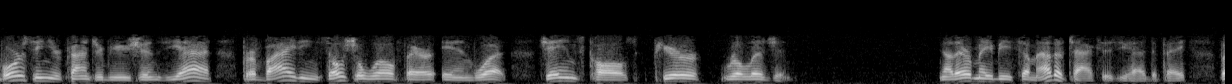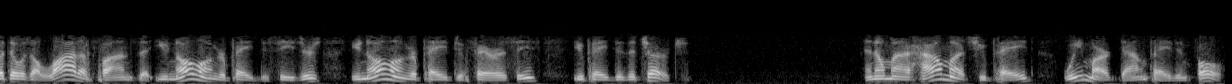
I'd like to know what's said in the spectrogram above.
forcing your contributions, yet providing social welfare in what James calls pure religion. Now there may be some other taxes you had to pay, but there was a lot of funds that you no longer paid to Caesars, you no longer paid to Pharisees, you paid to the church. And no matter how much you paid, we marked down paid in full.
